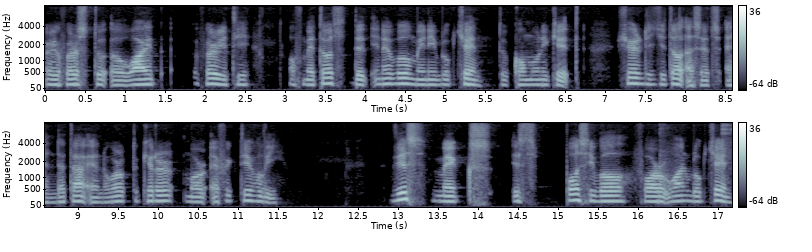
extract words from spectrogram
refers to a wide variety of methods that enable many blockchains to communicate, share digital assets and data, and work together more effectively. This makes it possible for one blockchain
